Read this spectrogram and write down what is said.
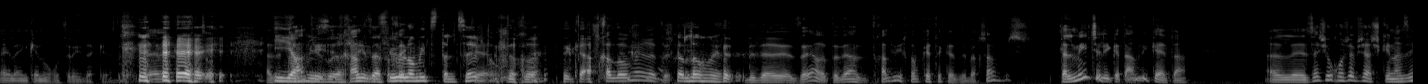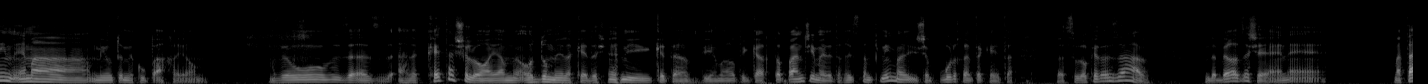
אלא אם כן הוא רוצה להידקר. יא מזרחי, זה אפילו לא מצטלצל כן. נכון, אף אחד לא אומר את זה. אף אחד לא אומר. זהו, אתה יודע, אז התחלתי לכתוב קטע כזה, ועכשיו תלמיד שלי כתב לי קטע על אה, זה שהוא חושב שהאשכנזים הם המיעוט המקופח היום. והוא, זה, זה, הקטע שלו היה מאוד דומה לקטע שאני כתבתי. אמרתי, קח את הפאנצ'ים האלה, תכניס אותם פנימה, ישפרו לך את הקטע. ועשו לו קטע זהב. הוא מדבר על זה שאין... אה, מתי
